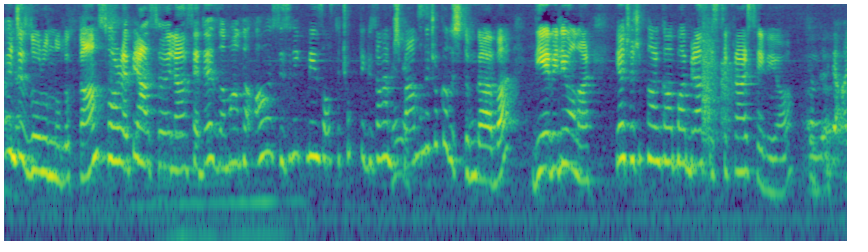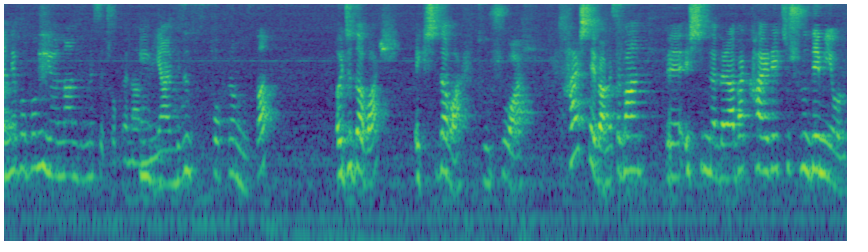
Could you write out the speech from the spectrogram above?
Önce zorunluluktan sonra biraz söylense de zamanla aa sizin ekmeğiniz aslında çok da güzelmiş Evet. ben buna çok alıştım galiba diyebiliyorlar. Ya çocuklar galiba biraz istikrar seviyor. Tabii bir de anne babanın yönlendirmesi çok önemli. Evet. Yani bizim soframızda acı da var, ekşi de var, turşu var. Her şey var. Mesela ben e, eşimle beraber Kayra için şunu demiyoruz.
